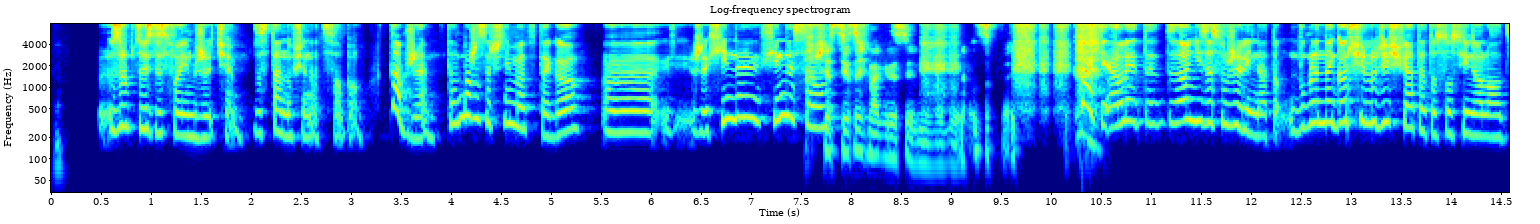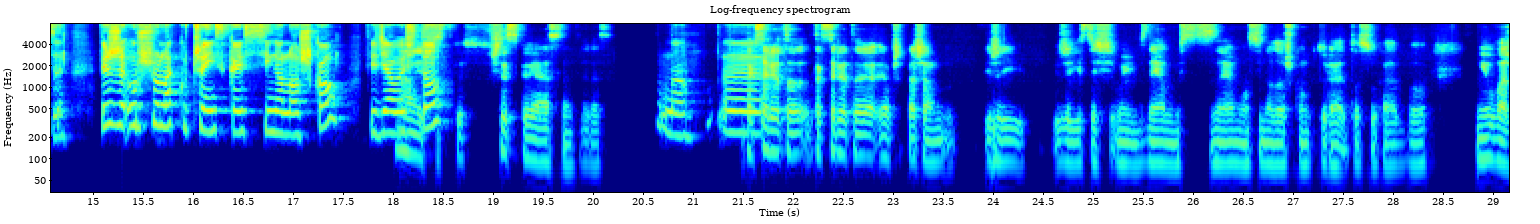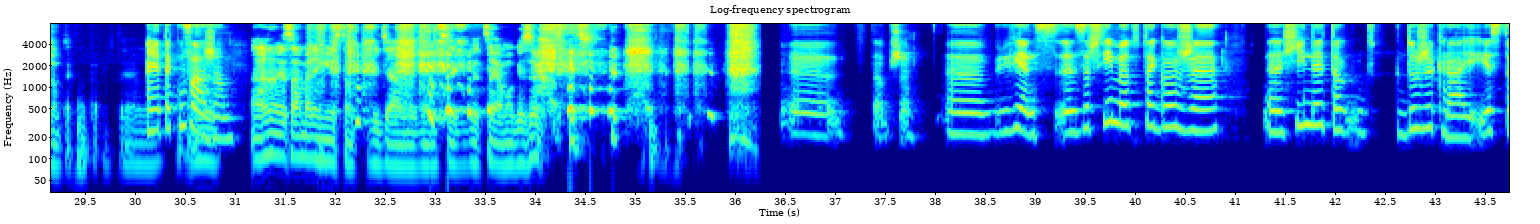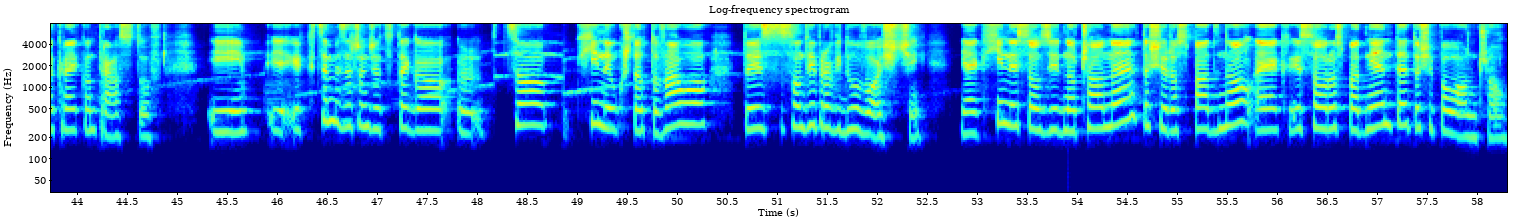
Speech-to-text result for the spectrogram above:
Zrób coś ze swoim życiem, zastanów się nad sobą. Dobrze, to może zaczniemy od tego, yy, że Chiny, Chiny są. Wszyscy jesteśmy agresywni w ogóle. tak, ale to, to oni zasłużyli na to. W ogóle najgorsi ludzie świata to są sinolodzy. Wiesz, że Urszula Kuczyńska jest sinolożką? Wiedziałeś no to? Wszystko, wszystko jasne teraz. No. Yy... Tak serio to, tak serio to ja przepraszam, jeżeli, jeżeli jesteś moim znajomym, znajomą sinolożką, która to słucha, bo nie uważam tak naprawdę. A ja tak uważam. Ale, no ja sam nie jestem odpowiedzialny, więc jakby co ja mogę zrobić? E, dobrze. E, więc zacznijmy od tego, że e, Chiny to duży kraj, jest to kraj kontrastów. I jak chcemy zacząć od tego, co Chiny ukształtowało, to jest, są dwie prawidłowości. Jak Chiny są zjednoczone, to się rozpadną, a jak są rozpadnięte, to się połączą.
